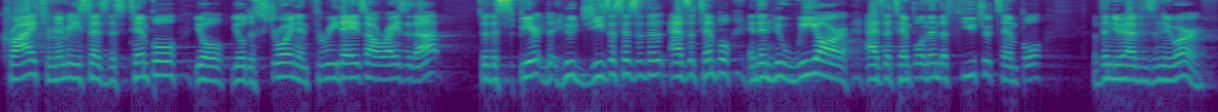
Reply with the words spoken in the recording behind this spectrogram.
Christ. Remember, he says, This temple you'll, you'll destroy, and in three days I'll raise it up. So the spirit, who Jesus is as a temple, and then who we are as a temple, and then the future temple of the new heavens and new earth.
